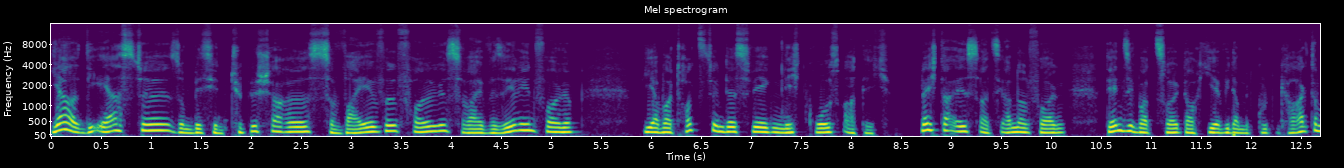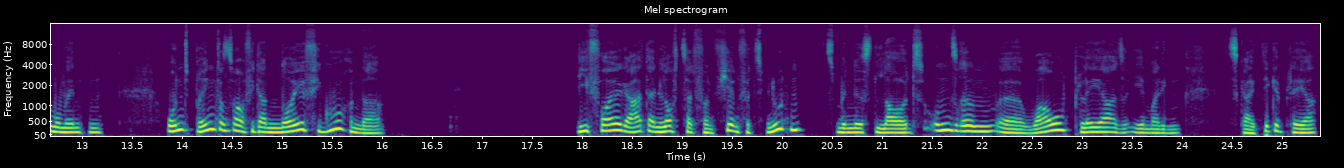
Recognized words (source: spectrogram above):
Ja, die erste, so ein bisschen typischere Survival-Folge, Survival-Serienfolge, die aber trotzdem deswegen nicht großartig schlechter ist als die anderen Folgen, denn sie überzeugt auch hier wieder mit guten Charaktermomenten und bringt uns auch wieder neue Figuren nah. Die Folge hat eine Laufzeit von 44 Minuten, zumindest laut unserem äh, Wow-Player, also ehemaligen Sky Ticket Player.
